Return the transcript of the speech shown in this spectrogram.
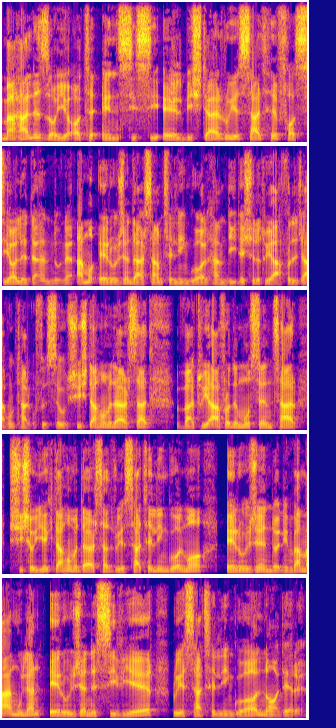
محل ضایعات NCCL بیشتر روی سطح facial دندونه اما erosion در سمت lingual هم دیده شده توی افراد جوانتر گفته 3 و 6 دهم درصد و توی افراد مسنتر 6 و 1 دهم درصد روی سطح lingual ما erosion داریم. و معمولا erosion severe روی سطح لینگوال نادره.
